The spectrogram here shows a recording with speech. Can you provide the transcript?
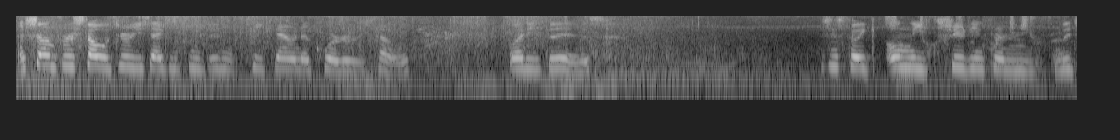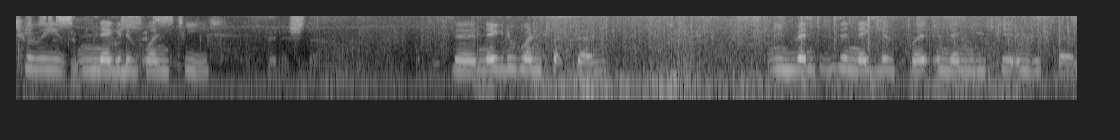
I shot him for a solid 30 seconds and didn't take down a quarter of his health. What is this? It's just like only Sometimes shooting from greatest revenge is literally negative one feet. Finish them. The negative one foot gun. Invented the negative foot and then used it in this gun.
